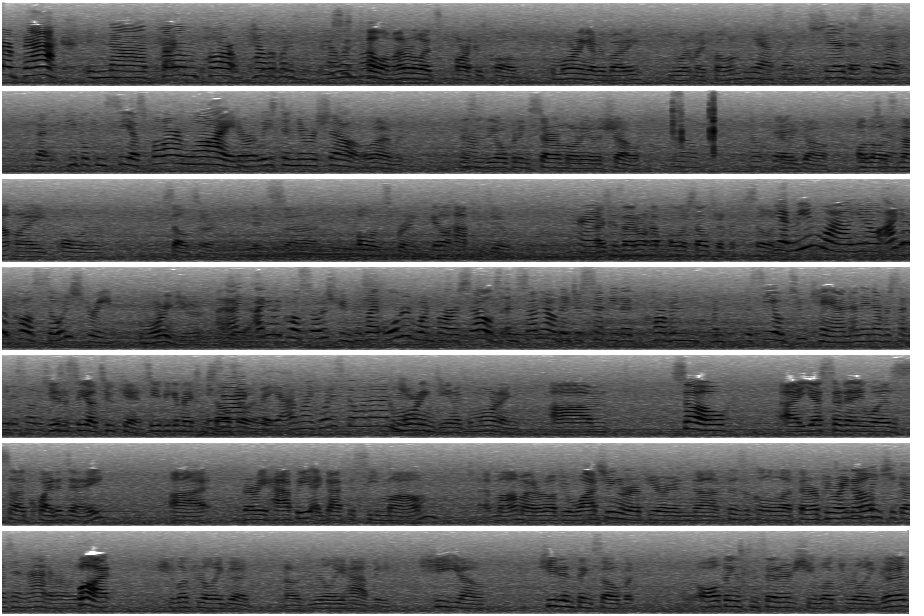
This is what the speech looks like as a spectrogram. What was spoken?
Are back in uh, Pelham Park. Pelham, what is this? This is Pelham Park? Pelham. I don't know what this park is called. Good morning, everybody. You want my phone? Yes, I can share this so that that people can see us far and wide, or at least in New Rochelle. Hold on. This Ah. is the opening ceremony of the show. Oh, okay. There we go. Although it's not my polar seltzer. It's uh, Poland Spring. It'll have to do. Right. Because I don't have polar seltzer at the facility. Yeah. Meanwhile, you know, I gotta call SodaStream. Good morning, Gina. I, I I gotta call SodaStream because I ordered one for ourselves, and somehow they just sent me the carbon, the CO2 can, and they never sent me the SodaStream. Here's a CO2 can. See if you can make some seltzer. Exactly. I'm like, what is going on Good here? morning, Gina. Good morning. Um, so, uh, yesterday was uh, quite a day. Uh, very happy. I got to see mom. Uh, mom, I don't know if you're watching or if you're in uh, physical uh, therapy right now. I don't think she goes in that early. but she looked really good, and I was really happy. She, you know, she didn't think so, but all things considered, she looked really good.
